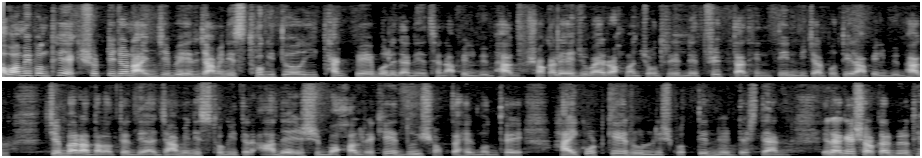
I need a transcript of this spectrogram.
আওয়ামীপন্থী একষট্টি জন আইনজীবীর জামিন স্থগিতই থাকবে বলে জানিয়েছেন আপিল বিভাগ। সকালে জুবাইর রহমান চৌধুরীর নেতৃত্বাধীন তিন বিচারপতির আপিল বিভাগ চেম্বার আদালতের দেয়া জামিন স্থগিতের আদেশ বহাল রেখে দুই সপ্তাহের মধ্যে হাইকোর্টকে রুল নিষ্পত্তির নির্দেশ দেন। এর আগে সরকার বিরোধী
